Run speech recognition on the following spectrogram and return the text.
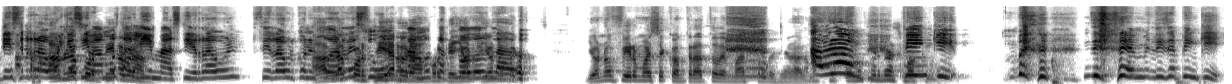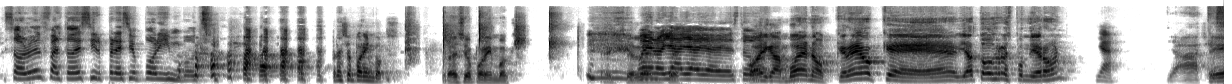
Dice, Raúl que si vamos a Abraham. Lima. Sí, Raúl. Sí, Raúl, con el Habla poder de Zoom ti, Abraham, vamos a porque yo- todos yo no me- lados. Yo no firmo ese contrato de más profesional. Pinky. dice, dice Pinky, solo les faltó decir precio por inbox. Precio por inbox. Precio por inbox. Excelente. bueno, ya, ya, ya, ya estuvo. Oigan, bueno, creo que ya todos respondieron. Ya. Ya, Sí. sí.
